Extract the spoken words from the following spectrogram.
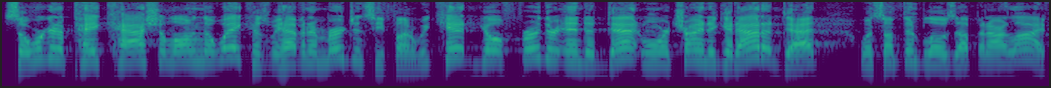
So we're going to pay cash along the way because we have an emergency fund. We can't go further into debt when we're trying to get out of debt when something blows up in our life.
